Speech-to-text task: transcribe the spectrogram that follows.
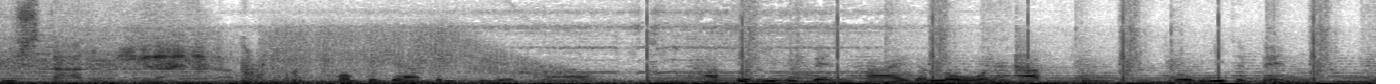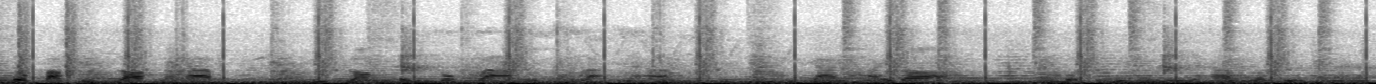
พุชสตาร์ทตรงนี้ก็ได้นะครับพร้อมกุญแจเป็นเกียร์แล้วครับตัวนี้จะเป็นไฮกับโลนะครับ ตัวนี้จะเป็นตัวปรับวิดล็อกนะครับวิดล็อกเป็นตรงกลางอยู่ข้างหลังนะครับมีการใช้ก็กดสวิตช์นี้นะครับแล้วหมุนนะฮะ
